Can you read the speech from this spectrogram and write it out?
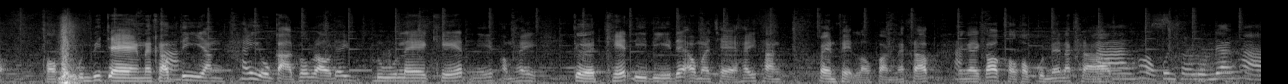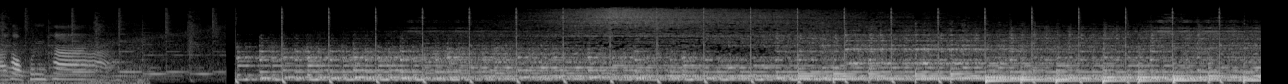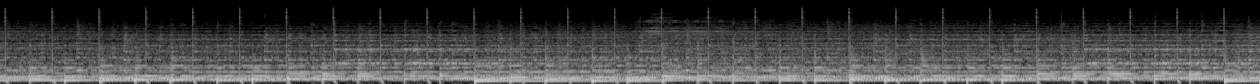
ขอขอบคุณพี่แจงนะครับ ค่ะ ที่ยังให้โอกาสพวกเราได้ดูแลเคสนี้ทำให้เกิดเคสดีๆ ได้เอามาแชร์ให้ทางแฟนเพจเราฟังนะครับ ยังไงก็ขอขอบคุณด้วยนะครับ ค่ะขอบคุณโชว์รูมด้วยค่ะ ขอบคุณค่ะ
